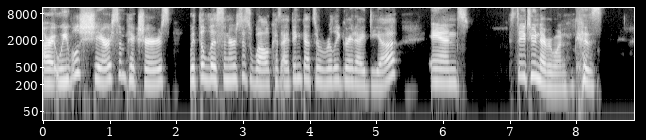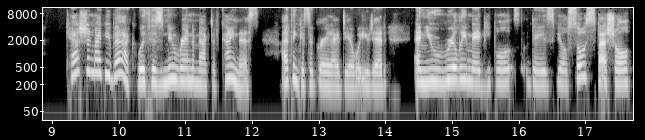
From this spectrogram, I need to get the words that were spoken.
All right. We will share some pictures with the listeners as well, because I think that's a really great idea. And stay tuned, everyone, because Cashton might be back with his new random act of kindness. I think it's a great idea what you did. And you really made people's days feel so special.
